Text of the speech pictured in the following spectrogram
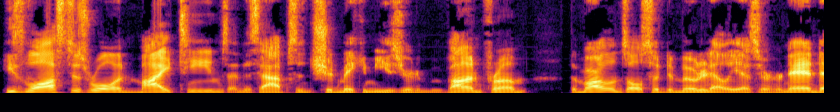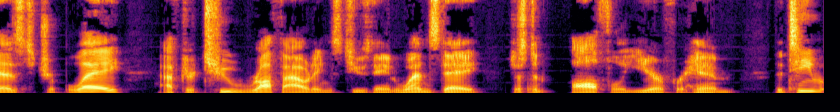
He's lost his role on my teams, and this absence should make him easier to move on from. The Marlins also demoted Elieser Hernandez to AAA after two rough outings Tuesday and Wednesday. Just an awful year for him. The team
